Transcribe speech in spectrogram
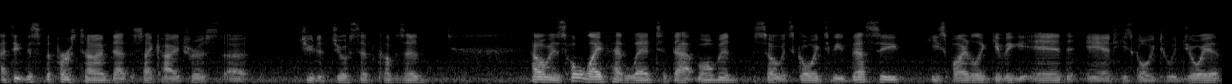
I think this is the first time that the psychiatrist, uh, Judith Joseph, comes in. How his whole life had led to that moment, so it's going to be messy. He's finally giving in and he's going to enjoy it.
